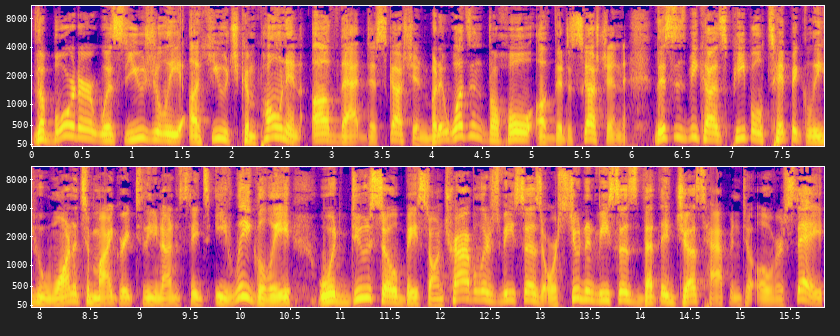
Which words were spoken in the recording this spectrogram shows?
the border was usually a huge component of that discussion, but it wasn't the whole of the discussion. This is because people typically who wanted to migrate to the United States illegally would do so based on traveler's visas or student visas that they just happened to overstay,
